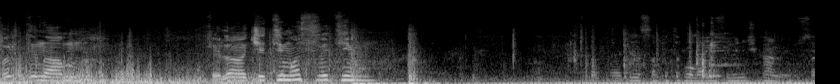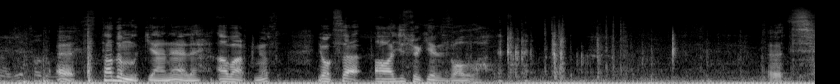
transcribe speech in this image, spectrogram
Fırtınam, felaketim, hasretim. Zaten sapıtıp olayın suyunu çıkarmıyoruz. Sadece tadım. Evet, tadımlık yani öyle abartmıyoruz. Yoksa ağacı sökeriz valla. Evet.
